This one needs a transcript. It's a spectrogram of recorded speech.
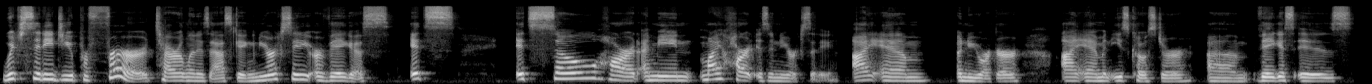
which city do you prefer? Tara Lynn is asking. New York City or Vegas? It's it's so hard. I mean, my heart is in New York City. I am a New Yorker. I am an East Coaster. Um, Vegas is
